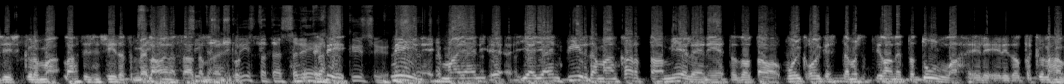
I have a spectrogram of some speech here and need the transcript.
siis kyllä mä lähtisin siitä, että meillä aina tää tämmöinen... Sitä Krista tässä nyt niin, niin, kysyy. niin, mä jäin, ja jäin piirtämään karttaa mieleeni, että tota, voiko oikeasti tämmöistä tilannetta tulla. Eli, eli tota, kyllähän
